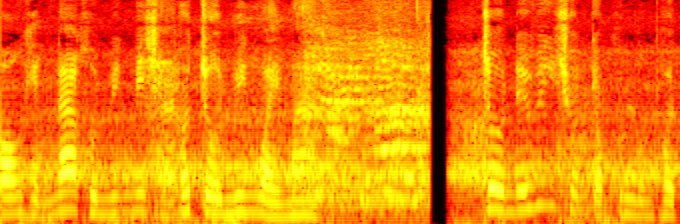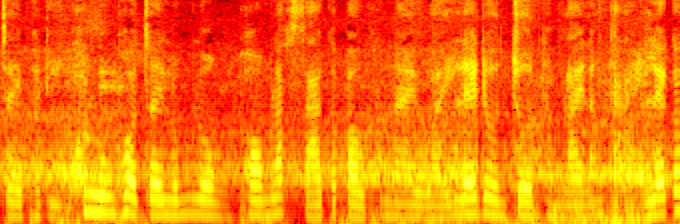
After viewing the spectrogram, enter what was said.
มองเห็นหน้าคนวิ่งไม่ชัดเพราะโจรวิ่งไวมากโจรได้วิ่งชนกับคุณลุงพอใจพอดี คุณลุงพอใจล้มลง พร้อมรักษากระเป๋าคุณนายไว้ และโดนโจรทำร้ายร่างกาย และก็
